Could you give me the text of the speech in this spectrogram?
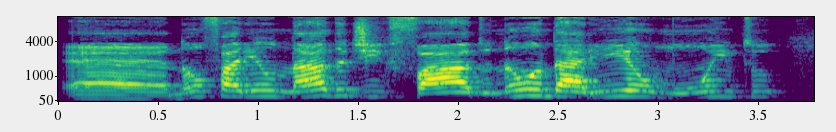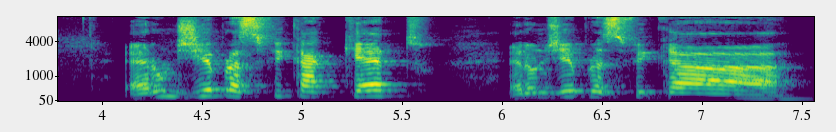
é, não fariam nada de enfado, não andariam muito. Era um dia para se ficar quieto, era um dia para se ficar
